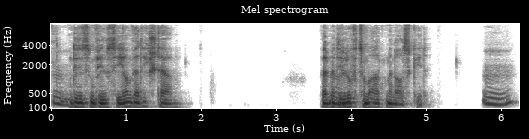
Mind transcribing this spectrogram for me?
Mhm. Und in diesem Museum werde ich sterben. Weil mir die mhm. Luft zum Atmen ausgeht. Mhm.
